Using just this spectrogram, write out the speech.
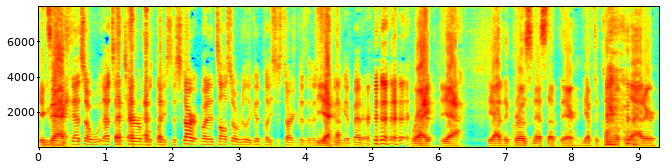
you- Exactly. that's a that's a terrible place to start, but it's also a really good place to start because then it's Yeah. just gonna get better. Right? Yeah. Yeah, the crow's nest up there. You have to climb up a ladder.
